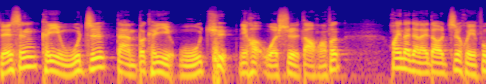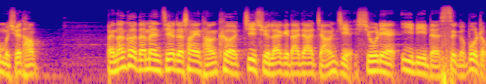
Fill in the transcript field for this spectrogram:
人生可以无知，但不可以无趣。你好，我是大黄蜂，欢迎大家来到智慧父母学堂。本堂课咱们接着上一堂课，继续来给大家讲解修炼毅力的四个步骤。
